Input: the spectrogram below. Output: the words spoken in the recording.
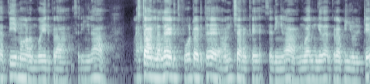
சத்தியமங்கலம் போயிருக்கிறா. சரிங்களா? பஸ் ஸ்டாண்ட்லலாம் எடுத்து ஃபோட்டோ எடுத்து அனுப்பிச்சா எனக்கு. சரிங்களா? அங்கே வர இங்கே தான் இருக்கிற அப்படின்னு சொல்லிட்டு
